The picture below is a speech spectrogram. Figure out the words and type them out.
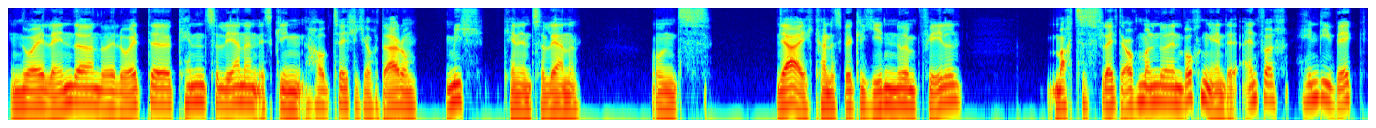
neue Länder, neue Leute kennenzulernen, es ging hauptsächlich auch darum, mich kennenzulernen. Und ja, ich kann es wirklich jedem nur empfehlen, macht es vielleicht auch mal nur ein Wochenende. Einfach Handy weg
